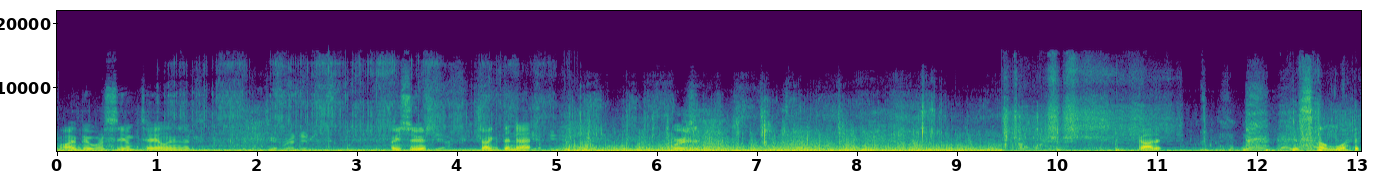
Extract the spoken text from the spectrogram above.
Probably be able to see him tailing if. It's a good red, dude. Are you serious? Yeah. Should I get the net? Where is it? Got it. Somewhat.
